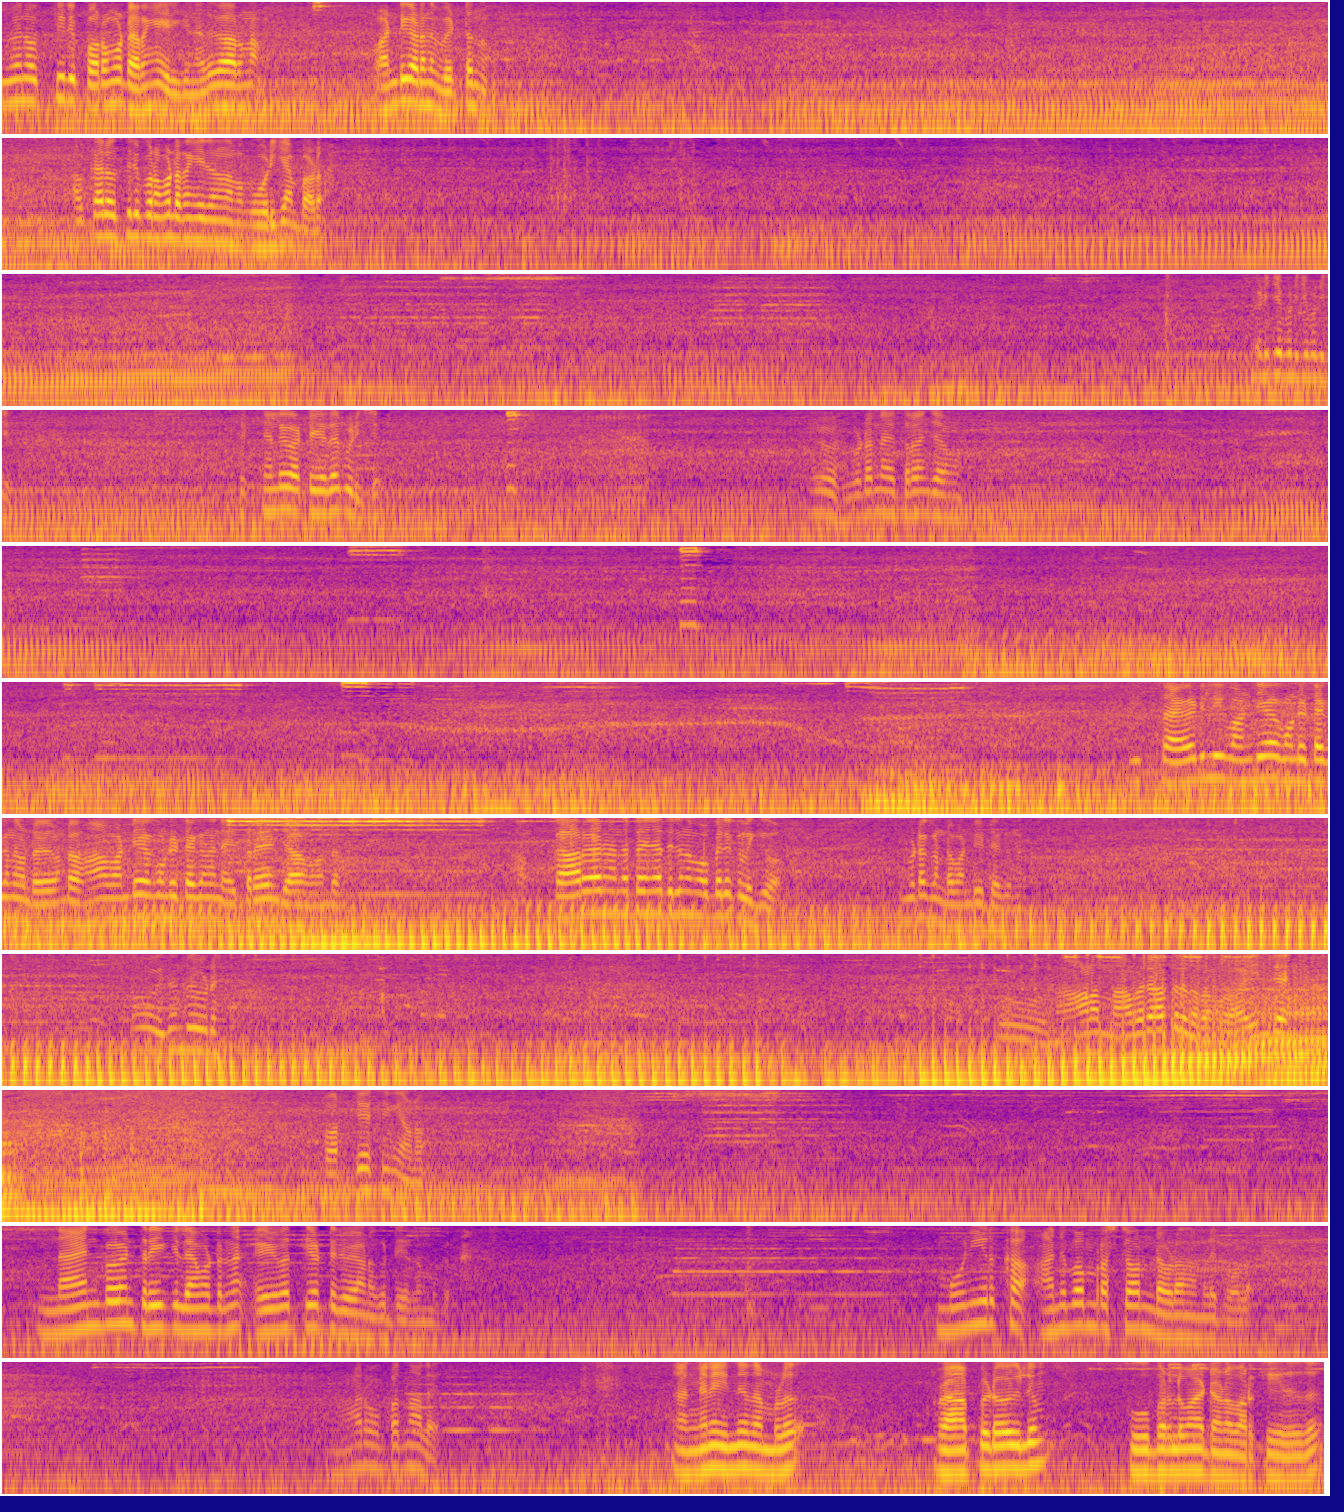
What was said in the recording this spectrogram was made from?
ഇവൻ ഒത്തിരി പുറമോട്ട് ഇറങ്ങിയിരിക്കുന്നു. അത് കാരണം വണ്ടി കടന്ന് വെട്ടുന്നു. ആൾക്കാർ ഒത്തിരി പുറമോട്ട് ഇറങ്ങിയിരുന്നാൽ നമുക്ക് ഓടിക്കാൻ പാടാം. പിടിച്ച് പിടിച്ച് പിടിച്ച്. സിഗ്നൽ കട്ട് ചെയ്തേ പിടിച്ച്. ഇവിടെ തന്നെ ഇത്രയും ജാമ ഈ സൈഡിൽ ഈ വണ്ടിയൊക്കെ കൊണ്ടിട്ടേക്കുന്നുണ്ട് കണ്ടോ? ആ വണ്ടിയൊക്കെ കൊണ്ടിട്ടേക്കുന്നതന്നെ. ഇത്രയും ജാമം കണ്ടോ കാറുകാരൻ എന്നിട്ട് അതിനകത്തിരുന്ന് മൊബൈലിൽ കളിക്കുക ഇവിടെ കണ്ടോ വണ്ടി ഇട്ടേക്കുന്നത് ഓ ഇതെന്താ ഇവിടെ? ഓ നാളെ നവരാത്രി തുടങ്ങുക അതിന്റെ പർച്ചേസിംഗ് ആണോ? നയൻ പോയിന്റ് ത്രീ കിലോമീറ്ററിന് എഴുപത്തിയെട്ട് രൂപയാണ് കിട്ടിയത് നമുക്ക്. മുനീർക്ക അനുപം റെസ്റ്റോറന്റ് അവിടെ നമ്മളിപ്പോൾ? ആറ് മുപ്പത്തിനാല്. അങ്ങനെ ഇന്ന് നമ്മൾ റാപ്പിഡോയിലും ഊബറിലുമായിട്ടാണ് വർക്ക് ചെയ്തത്.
